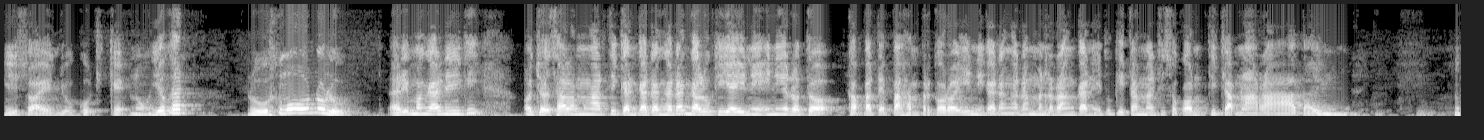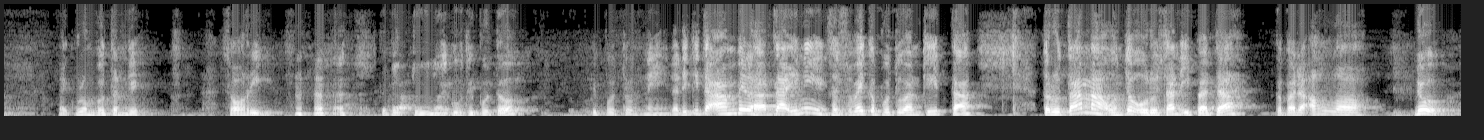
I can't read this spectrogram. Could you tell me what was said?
iso ae cukup dikekno. Ya kan? Lho, ngono lho. Dari mangkane iki Ojo salah mengartikan. Kadang-kadang kalau kiai ini ini rodo kapate paham perkara ini, kadang-kadang menerangkan itu kita malah disokon tidak melarat ini. Nek kula mboten nggih. Sorry. Sebab dunia itu dibutuh dibutuh nih. Jadi kita ambil harta ini sesuai kebutuhan kita. Terutama untuk urusan ibadah kepada Allah. Duh,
